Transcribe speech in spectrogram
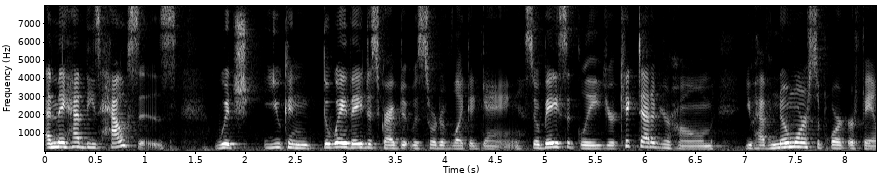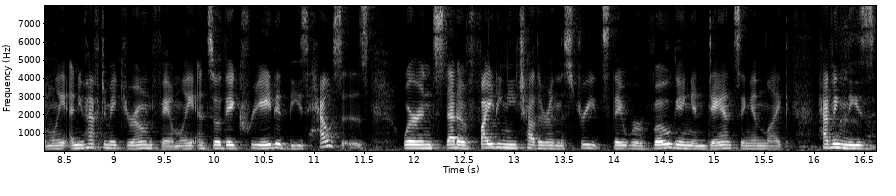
And they had these houses which you can the way they described it was sort of like a gang. So basically you're kicked out of your home you have no more support or family and you have to make your own family. And so they created these houses where instead of fighting each other in the streets they were voguing and dancing and like having these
